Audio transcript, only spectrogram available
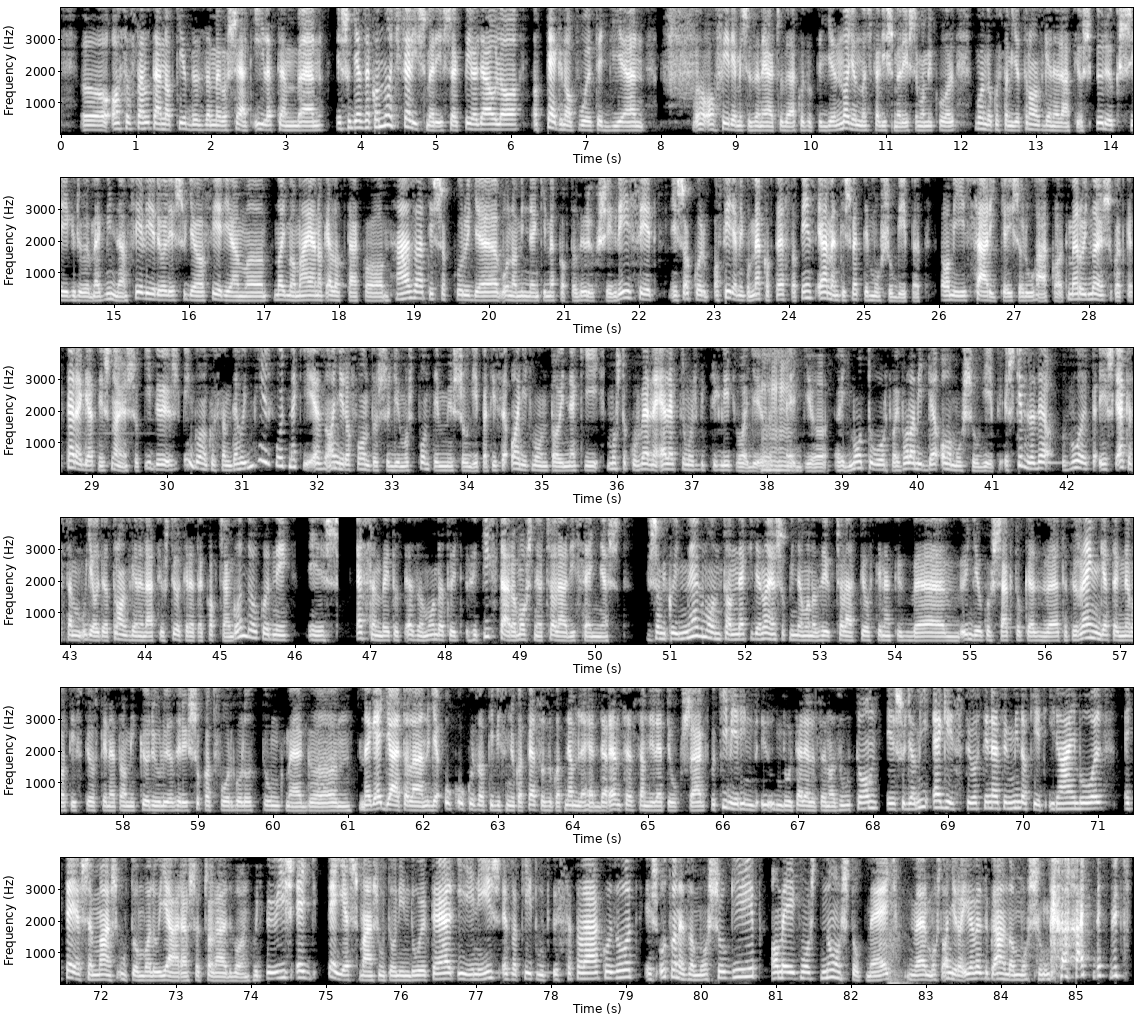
azt aztán utána kérdezzem meg a saját életemben, és hogy ezek a nagy felismerések, például a, a tegnap volt egy ilyen a férjem is ezen elcsodálkozott egy ilyen nagyon nagy felismerésem, amikor gondolkoztam így a transgenerációs örökségről, meg mindenféléről, és ugye a férjem a nagymamájának eladták a házát, és akkor ugye onnan mindenki megkapta az örökség részét, és akkor a férjem, amikor megkapta ezt a pénzt, elment és vett egy mosógépet, ami szárítja is a ruhákat, mert hogy nagyon sokat kell teregetni, és nagyon sok idő, és én gondolkoztam, de hogy miért volt neki ez annyira fontos, hogy ő most pont egy mosógépet, hiszen annyit mondta, hogy neki most akkor verne elektromos biciklit, vagy mm-hmm. egy, egy motort, vagy valamit, de a mosógép. És képzeld, de volt, és elkezdtem ugye a transgenerációs történetek kapcsán gondolkodni, és eszembe jutott ez a mondat, hogy, hogy tisztára mosni a családi szennyest. És amikor így megmondtam neki, ugye nagyon sok minden van az ők családtörténetükben, öngyilkosságtól kezdve, tehát rengeteg negatív történet, ami körül azért is sokat forgolottunk, meg, meg egyáltalán ugye ok- okozati viszonyokat, persze azokat nem lehet, de rendszer szemléleti okság, hogy ki miért indult el ezen az úton, és ugye a mi egész történetünk mind a két irányból egy teljesen más úton való járás a családban. Hogy ő is egy teljes más úton indult el, én is, ez a két út összetalálkozott, és ott van ez a mosógép, amelyik most non-stop megy, mert most annyira élvezzük, állandóan mosunk.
